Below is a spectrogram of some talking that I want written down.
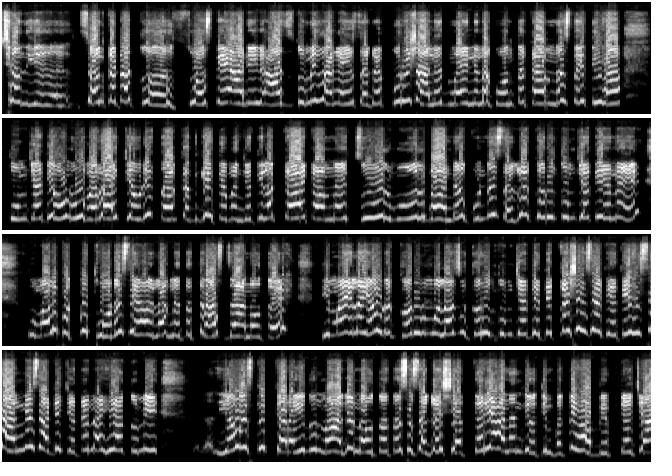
छान संकटात सोसते आणि आज तुम्ही सांगा हे सगळे पुरुष आलेत महिलेला कोणतं काम नसतंय तिला तुमच्यात येऊन उभं राहायची एवढी ताकद घेते म्हणजे तिला काय काम नाही चूल मूल भांड कुंड सगळं करून तुमच्यात येणं आहे. तुम्हाला फक्त थोडस यावं लागलं तर त्रास जाणवतोय. ती महिला एवढं करून मुलाचं करून तुमच्यात येते कशासाठी येते हे सांगण्यासाठीच येते ना हे तुम्ही व्यवस्थित करा इथून मागं नव्हतं तसं सगळे शेतकरी आनंदी होती फक्त ह्या बिबट्याच्या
